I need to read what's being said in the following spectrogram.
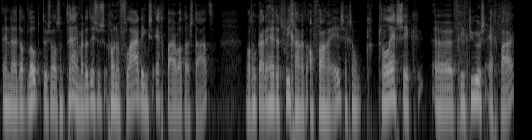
en eh, dat loopt dus als een trein. Maar dat is dus gewoon een Vlaardings echtpaar wat daar staat. Wat elkaar de hele tijd vlieg aan het afvangen is. Echt zo'n classic eh frituurs-echtpaar.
